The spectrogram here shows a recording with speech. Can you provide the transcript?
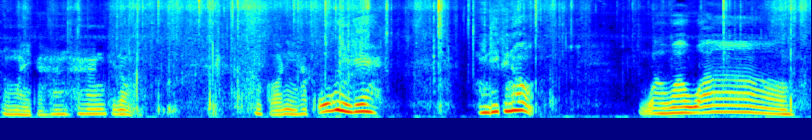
น้องใหม่กับห้างๆพี่น้องเมื่อก่อนนี่ครับโอ้ยนี่ดินี่ดิพี่น้องว้าวว้าวว้าว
